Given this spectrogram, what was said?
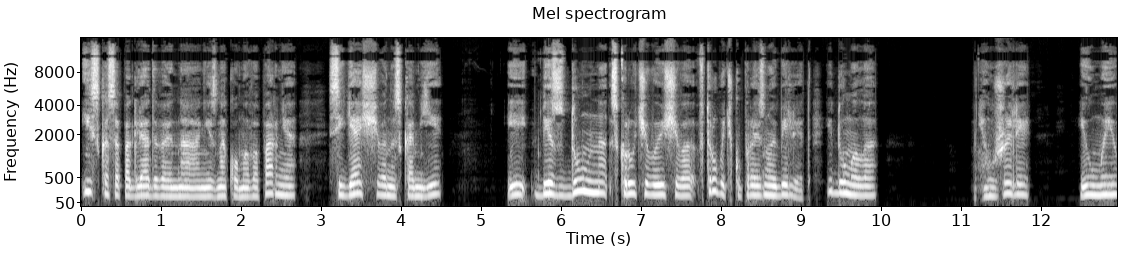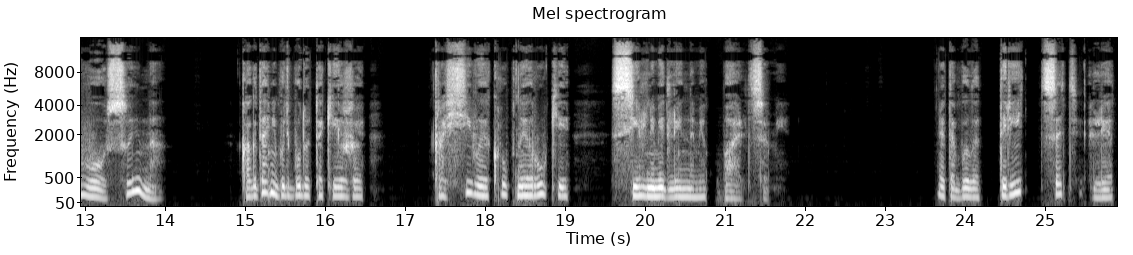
искоса поглядывая на незнакомого парня, сидящего на скамье и бездумно скручивающего в трубочку проездной билет, и думала, неужели и у моего сына когда-нибудь будут такие же красивые крупные руки с сильными длинными пальцами. Это было тридцать лет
